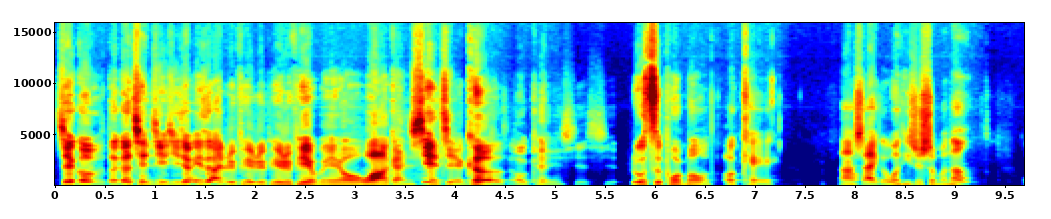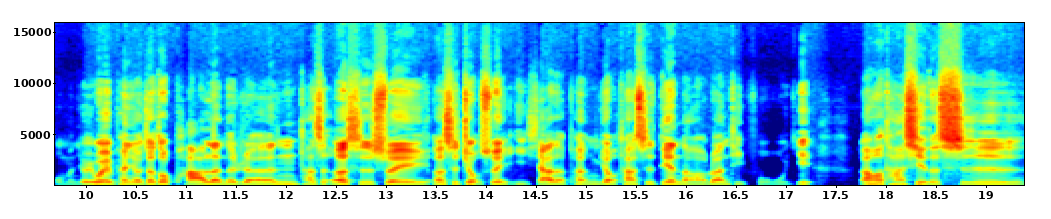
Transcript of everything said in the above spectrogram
结果那个前几集就一直按 repeat repeat repeat，有没有？哇，感谢杰克，OK，谢谢，如此 promote，OK。那下一个问题是什么呢？我们有一位朋友叫做怕冷的人，他是二十岁、二十九岁以下的朋友，他是电脑软体服务业，然后他写的是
